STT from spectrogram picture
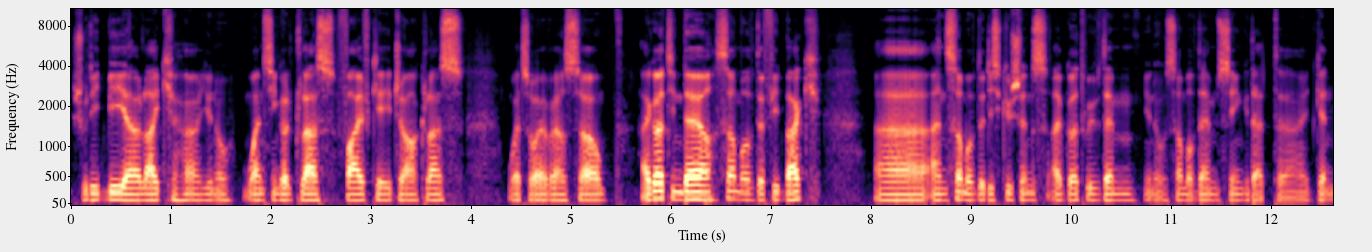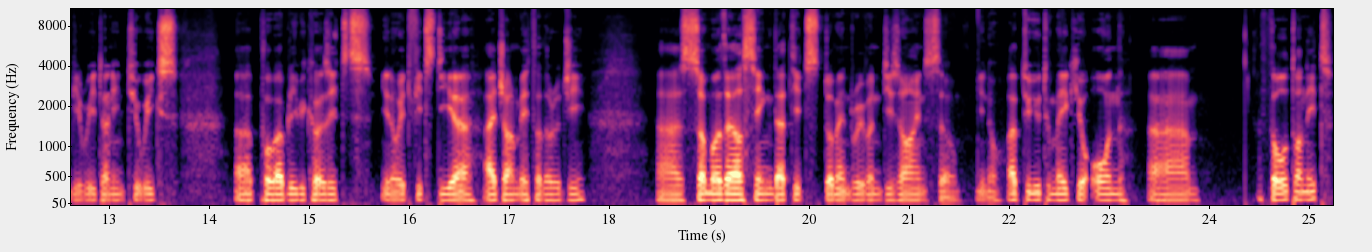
Should it be like uh, you know one single class, 5k jar class, whatsoever? So I got in there some of the feedback uh, and some of the discussions I've got with them. You know, some of them think that uh, it can be written in two weeks, uh, probably because it's you know it fits the uh, agile methodology. Uh, some others think that it's domain-driven design. So you know, up to you to make your own um, thought on it.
